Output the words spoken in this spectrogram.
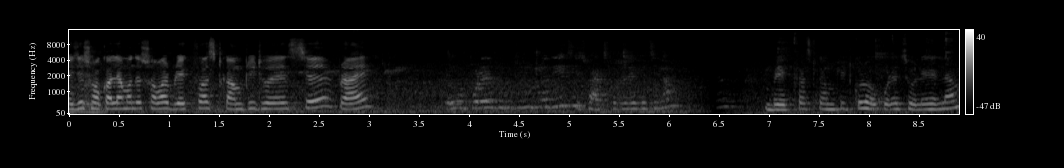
এই যে সকালে আমাদের সবার ব্রেকফাস্ট কমপ্লিট হয়ে এসছে প্রায়। ওই উপরের রুটিগুলো দিয়েছিস? ভাজ করে রেখেছিলাম। ব্রেকফাস্ট কমপ্লিট করে ওপরে চলে এলাম।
